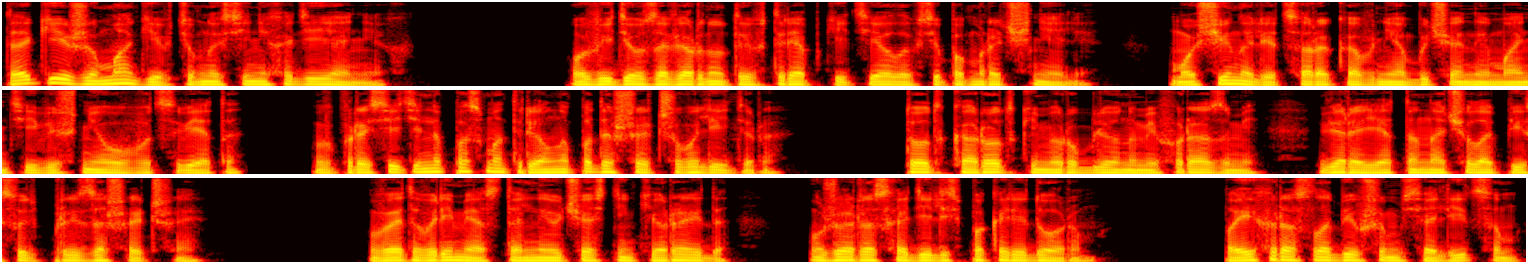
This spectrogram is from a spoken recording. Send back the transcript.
такие же маги в темно синих одеяниях. Увидев завернутые в тряпки тела, все помрачнели. Мужчина лет сорока в необычайной мантии вишневого цвета вопросительно посмотрел на подошедшего лидера. Тот короткими рубленными фразами, вероятно, начал описывать произошедшее. В это время остальные участники рейда уже расходились по коридорам. По их расслабившимся лицам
